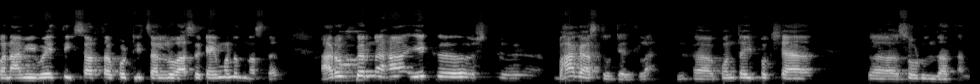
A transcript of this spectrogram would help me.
पण आम्ही वैयक्तिक स्वार्थापोटी चाललो असं काही म्हणत नसतात. आरोप करणं हा एक भाग असतो त्यातला. कोणताही पक्ष सोडून जाताना.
